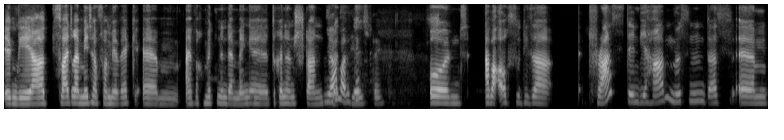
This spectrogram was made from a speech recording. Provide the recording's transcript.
irgendwie ja zwei, drei Meter von mir weg ähm, einfach mitten in der Menge drinnen stand. Ja, man, heftig. Und aber auch so dieser Trust, den die haben müssen, dass ähm,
